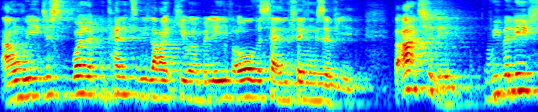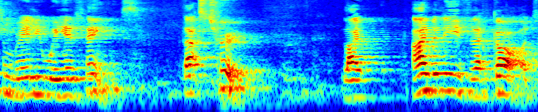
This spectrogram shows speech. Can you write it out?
And we just want to pretend to be like you and believe all the same things of you. But actually, we believe some really weird things. That's true. Like, I believe that God,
